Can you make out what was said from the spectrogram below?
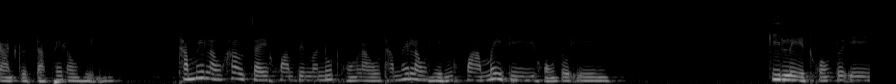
การเกิดดับให้เราเห็น ทำให้เราเข้าใจความเป็นมนุษย์ของเราทำให้เราเห็นความไม่ดีของตัวเอง กิเลสของตัวเอง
